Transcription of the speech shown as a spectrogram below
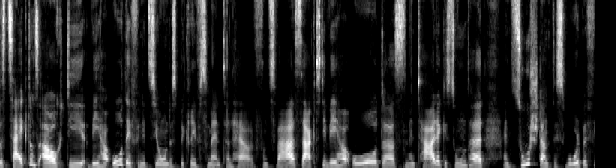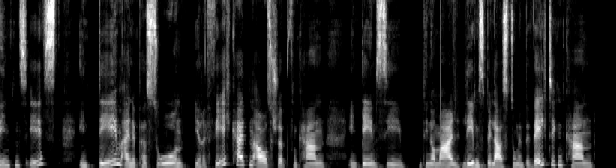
das zeigt uns auch die WHO-Definition des Begriffs Mental Health. Und zwar sagt die WHO, dass mentale Gesundheit ein Zustand des Wohlbefindens ist, in dem eine Person ihre Fähigkeiten ausschöpfen kann, in dem sie die normalen Lebensbelastungen bewältigen kann,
